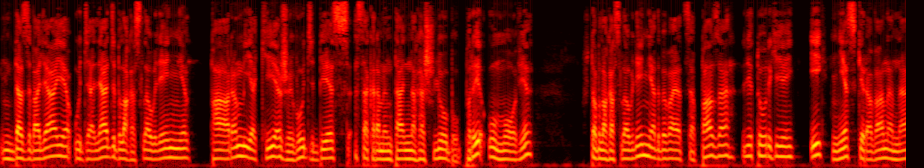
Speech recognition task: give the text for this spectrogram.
дазваляе ўдзяляць благаслаўленне парам, якія жывуць без сакраментальнага шлюбу пры умове, што благаслаўленне адбываецца па-за літургіяй і не скіравана на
